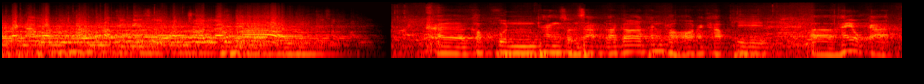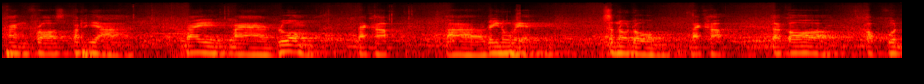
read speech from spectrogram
นด์นะครับขอบคุณครับสำหรับพี่พี่สื่อมวลชนแล้วก็ออขอบคุณทางสวนสัตว์แล้วก็ท่านผอนะครับที่ให้โอกาสทาง Frost พัทยาได้มาร่วมนะครับรีโนเวทสโนโดมนะครับ แล้วก็ขอบคุณ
